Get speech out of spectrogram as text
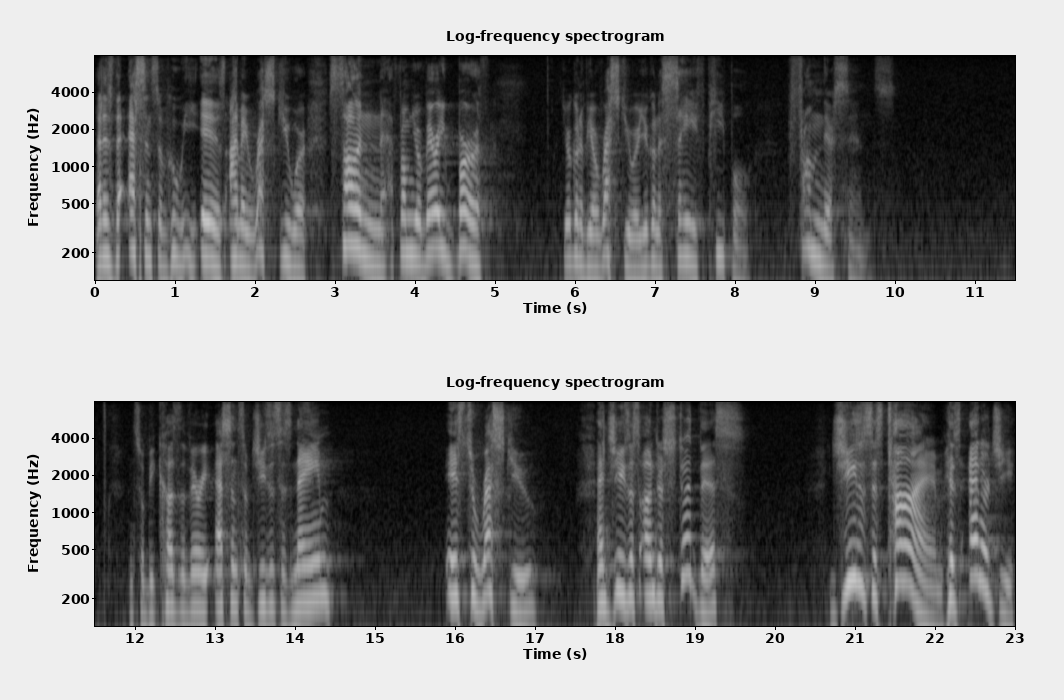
That is the essence of who He is. I'm a rescuer. Son, from your very birth, you're going to be a rescuer. You're going to save people from their sins. And so, because the very essence of Jesus' name is to rescue, and Jesus understood this, Jesus' time, his energy,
